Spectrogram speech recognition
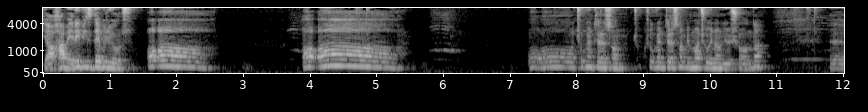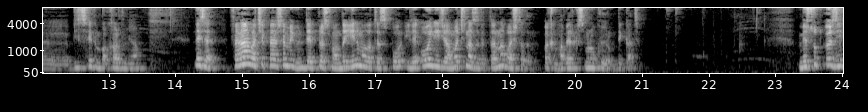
ya haberi biz de biliyoruz. Aa. Aa. Aa çok enteresan. Çok çok enteresan bir maç oynanıyor şu anda. Ee, bilseydim bakardım ya. Neyse Fenerbahçe Perşembe günü deplasmanda Yeni Malatya Spor ile oynayacağı maçın hazırlıklarına başladı. Bakın haber kısmını okuyorum dikkat. Mesut Özil,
